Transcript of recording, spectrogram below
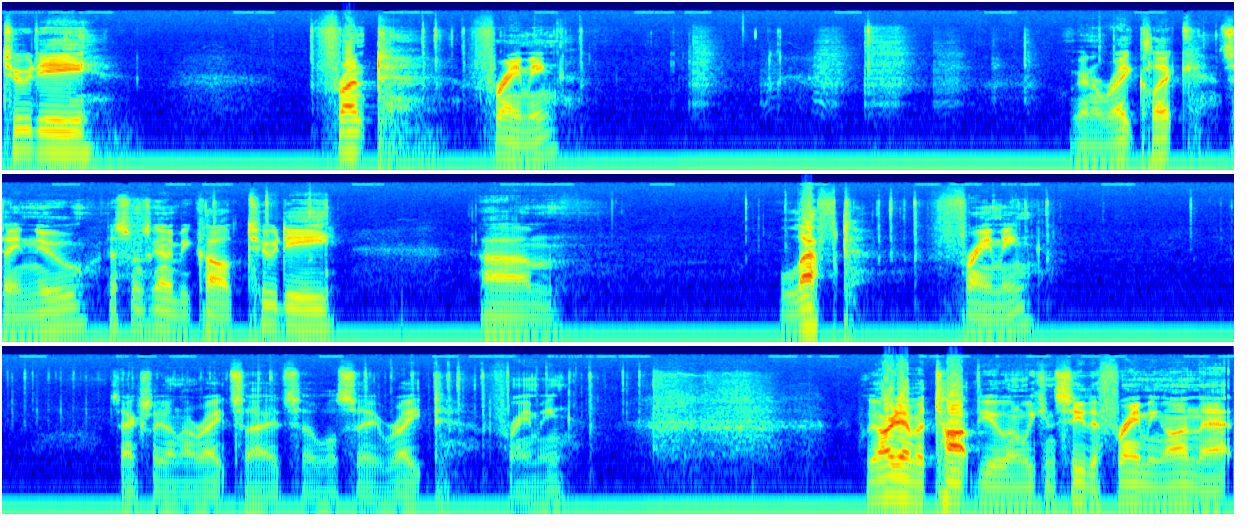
2D front framing. We're going to right click, say new. This one's going to be called 2D um, left framing. It's actually on the right side, so we'll say right framing. We already have a top view and we can see the framing on that.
